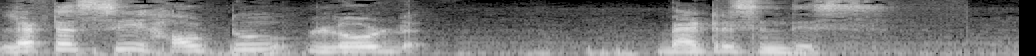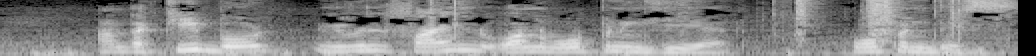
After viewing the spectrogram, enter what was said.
Let us see how to load batteries in this. On the keyboard, you will find one opening here. Open this.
